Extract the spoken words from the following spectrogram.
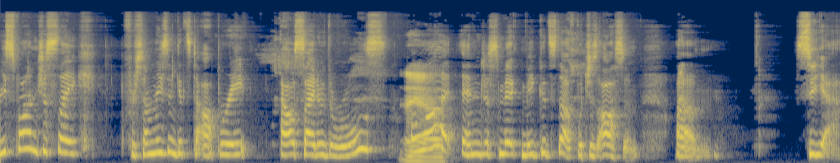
like respawn just like for some reason gets to operate outside of the rules a Yeah. lot and just make make good stuff, which is awesome. Um, so yeah,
